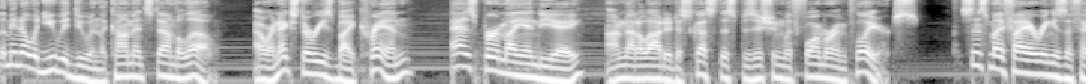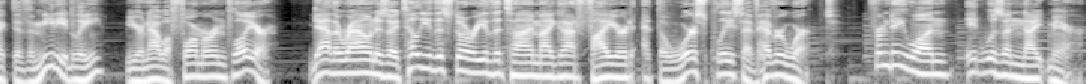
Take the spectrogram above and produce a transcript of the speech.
Let me know what you would do in the comments down below. Our next story is by Cran. As per my NDA, I'm not allowed to discuss this position with former employers. Since my firing is effective immediately, you're now a former employer. Gather round as I tell you the story of the time I got fired at the worst place I've ever worked. From day one, it was a nightmare.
